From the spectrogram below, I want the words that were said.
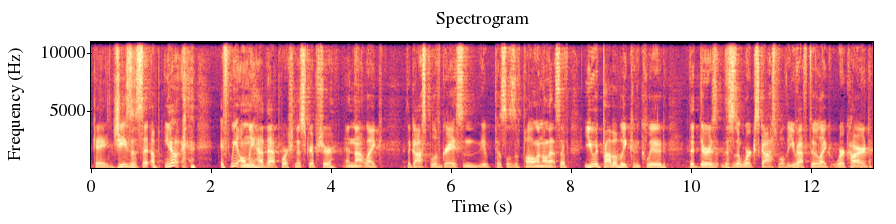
Okay, Jesus said, you know, if we only had that portion of scripture and not like the gospel of grace and the epistles of Paul and all that stuff, you would probably conclude that there is this is a works gospel that you have to like work hard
